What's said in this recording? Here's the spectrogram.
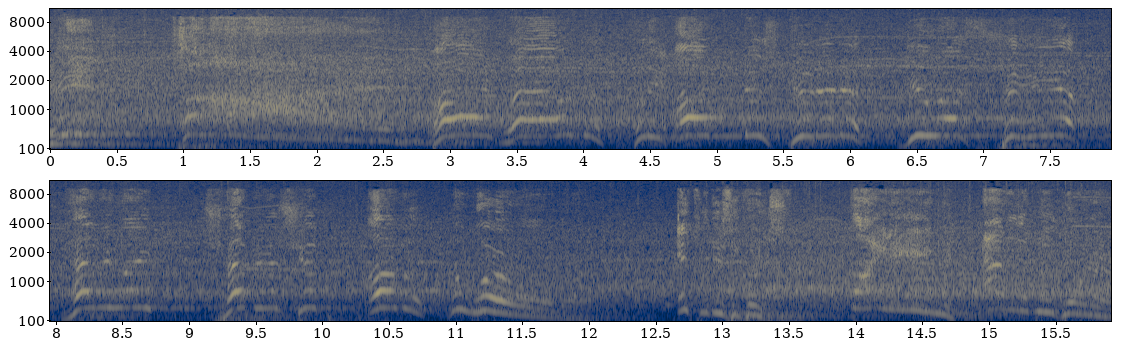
It's time! Five round for the undisputed UFC Heavyweight Championship of the world. Introducing first, fighting out of the blue corner,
